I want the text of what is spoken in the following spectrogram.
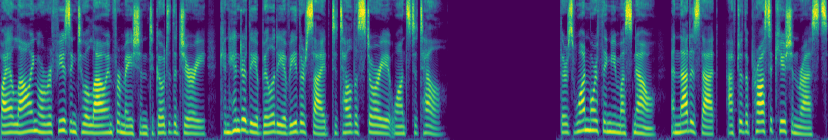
by allowing or refusing to allow information to go to the jury, can hinder the ability of either side to tell the story it wants to tell. There's one more thing you must know, and that is that, after the prosecution rests,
